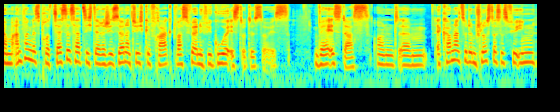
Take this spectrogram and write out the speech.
am Anfang des Prozesses hat sich der Regisseur natürlich gefragt, was für eine Figur ist Odysseus? Wer ist das? Und ähm, er kam dann zu dem Schluss, dass es für ihn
